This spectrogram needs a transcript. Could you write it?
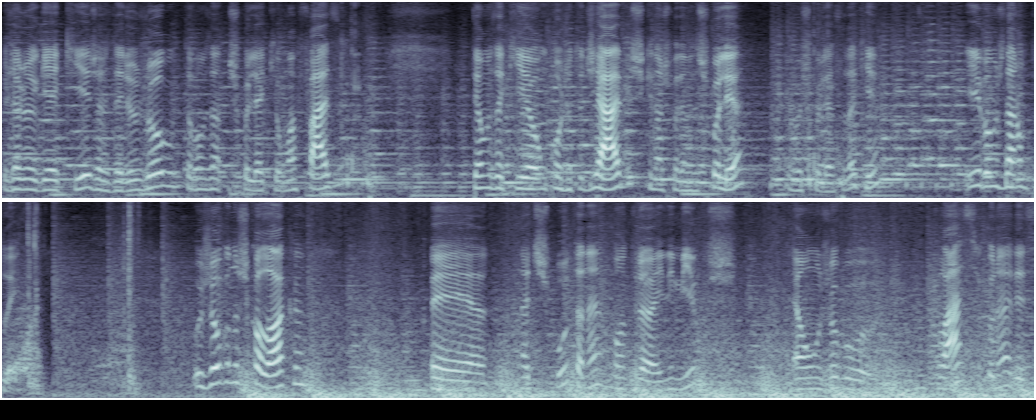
eu já joguei aqui, já zerei o jogo, então vamos escolher aqui uma fase. Temos aqui um conjunto de aves que nós podemos escolher, eu vou escolher essa daqui, e vamos dar um play. O jogo nos coloca é, na disputa né, contra inimigos, é um jogo clássico, né, desse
